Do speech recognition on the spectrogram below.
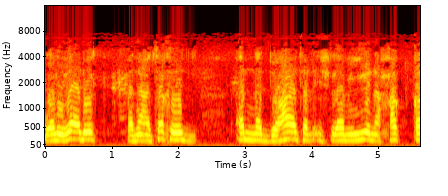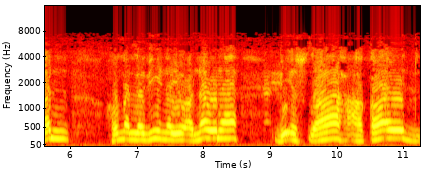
ولذلك فنعتقد أن الدعاة الإسلاميين حقا هم الذين يعنون بإصلاح عقائد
